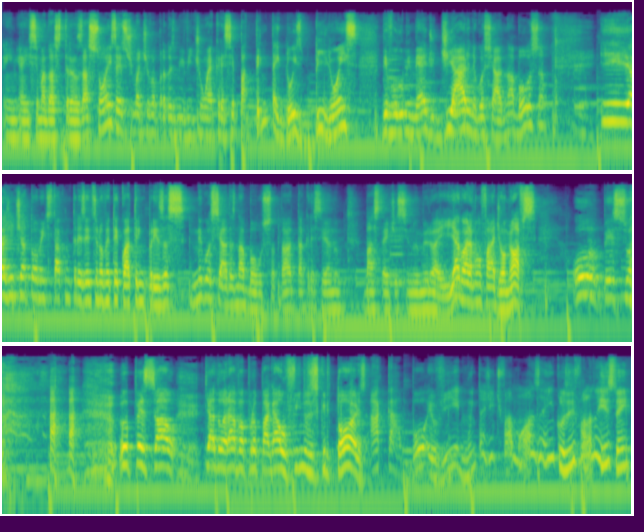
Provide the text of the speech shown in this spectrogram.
em, em cima das transações. A estimativa para 2021 é crescer para 32 bilhões de volume médio diário negociado na bolsa. E a gente atualmente está com 394 empresas negociadas na bolsa, tá? Tá crescendo bastante esse número aí. E agora vamos falar de home office? O pessoal o pessoal que adorava propagar o fim dos escritórios acabou. Eu vi muita gente famosa, inclusive falando isso, hein?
